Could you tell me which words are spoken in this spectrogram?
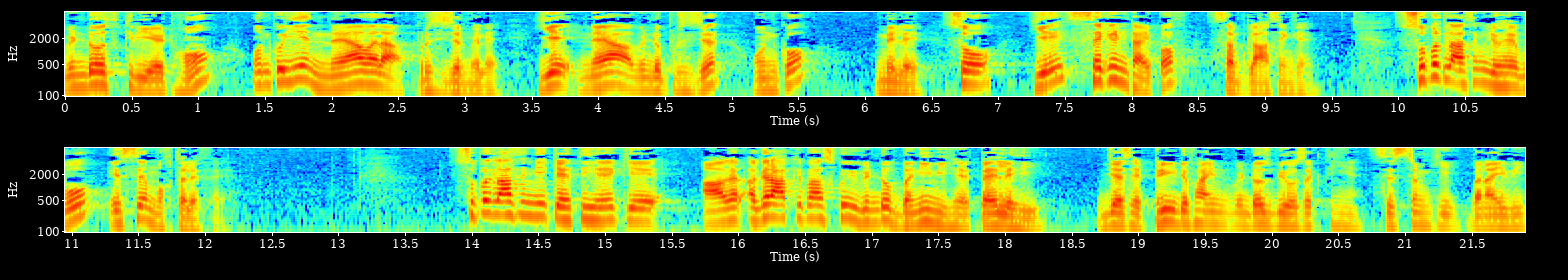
ونڈوز کریٹ ہوں، ان کو یہ نیا والا پروسیجر ملے۔ یہ نیا ونڈو پروسیجر ان کو ملے۔ سو so, یہ سیکنڈ ٹائپ آف سب کلاسنگ ہے۔ سپر کلاسنگ جو ہے وہ اس سے مختلف ہے۔ سپر کلاسنگ یہ کہتی ہے کہ اگر اگر آپ کے پاس کوئی ونڈو بنی ہوئی ہے پہلے ہی جیسے پری ڈیفائنڈ ونڈوز بھی ہو سکتی ہیں سسٹم کی بنائی ہوئی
